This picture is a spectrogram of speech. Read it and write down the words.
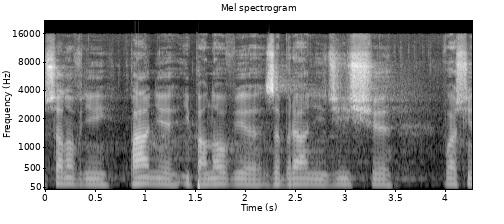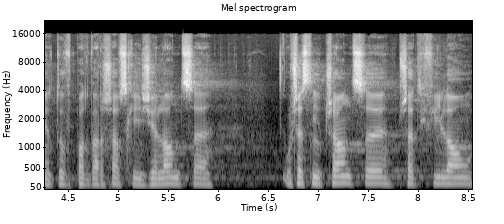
szanowni panie i panowie zebrani dziś e, właśnie tu w podwarszawskiej Zielonce, uczestniczący przed chwilą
